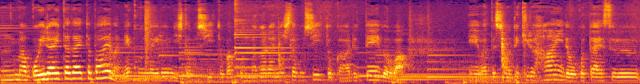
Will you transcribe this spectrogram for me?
うんまあ、ご依頼いただいた場合はねこんな色にしてほしいとかこんな柄にしてほしいとかある程度はえ、私のできる範囲でお答えする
